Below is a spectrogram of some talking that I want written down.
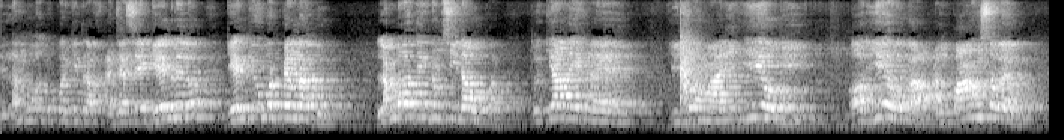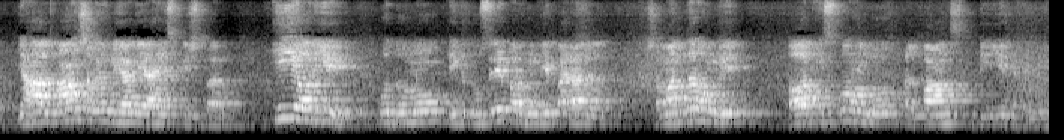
ये लंबवत ऊपर की तरफ़। जैसे गेंद ले लो, गेंद के ऊपर पेन रख दो। लंबवत एकदम सीधा ऊपर। तो क्या देख रहे हैं कि जो हमारी ई होगी और ये होगा, अल्पांश अवयव। यहाँ अल्पांश अवयव लिया गया है इस पृष्ठ पर। ई और ये वो दोनों एक दूसरे पर होंगे पैरालल समांतर होंगे और इसको हम लोग अल्पांश डी ए कहेंगे।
